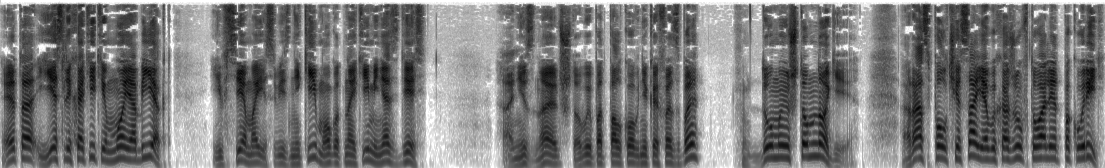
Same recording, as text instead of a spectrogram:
Это, если хотите, мой объект, и все мои связняки могут найти меня здесь. Они знают, что вы подполковник ФСБ? Думаю, что многие. Раз в полчаса я выхожу в туалет покурить,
